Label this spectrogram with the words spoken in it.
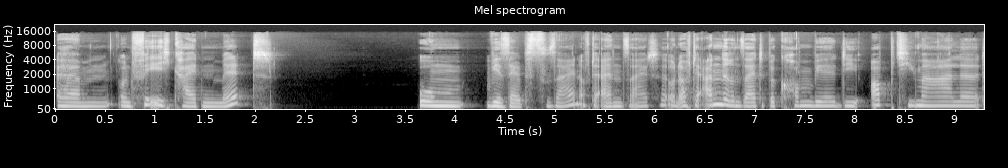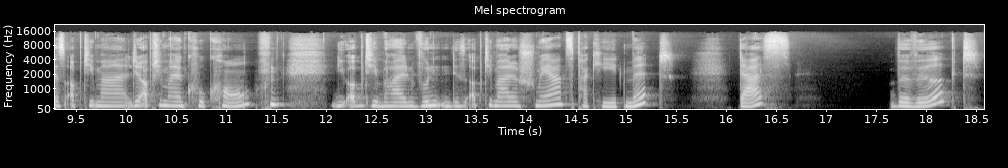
ähm, und Fähigkeiten mit, um wir selbst zu sein auf der einen Seite. Und auf der anderen Seite bekommen wir die optimale, das optimal, den optimalen Kokon, die optimalen Wunden, das optimale Schmerzpaket mit, das bewirkt,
